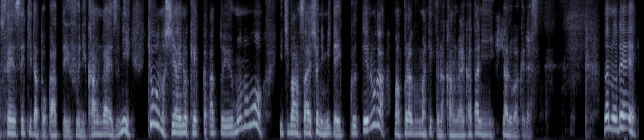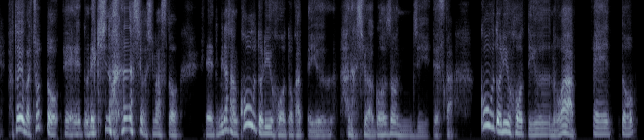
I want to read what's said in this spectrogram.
戦績だとかっていうふうに考えずに、今日の試合の結果というものを一番最初に見ていくっていうのが、まあ、プラグマティックな考え方になるわけです。なので、例えばちょっと,、えーと、歴史の話をしますと、えーと、皆さん、降雨と流法とかっていう話はご存知ですか？降雨と流法っていうのは、えーと、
